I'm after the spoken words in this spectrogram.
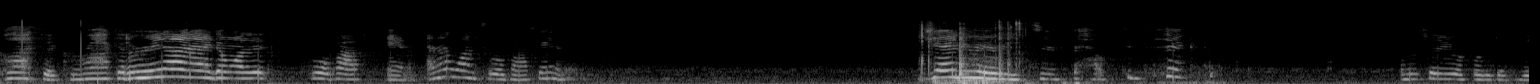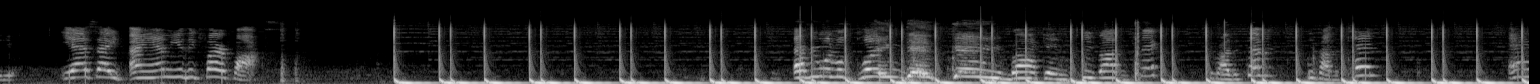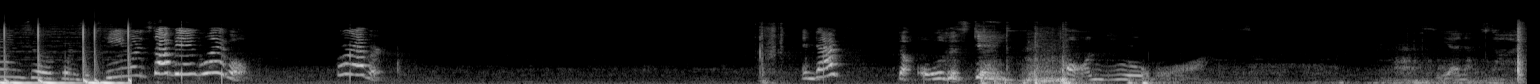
Classic Rocket Arena, and I don't want to scroll past anime. And I want to scroll past anime. January 2006. I'm going to show you a footage of the video. Yes, I, I am using Firefox. 2006, 2007, 2010, until 2016 when it stopped being playable. Forever. And that's the oldest game on Roblox. See ya next time.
